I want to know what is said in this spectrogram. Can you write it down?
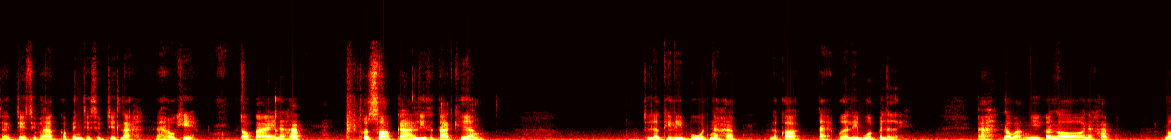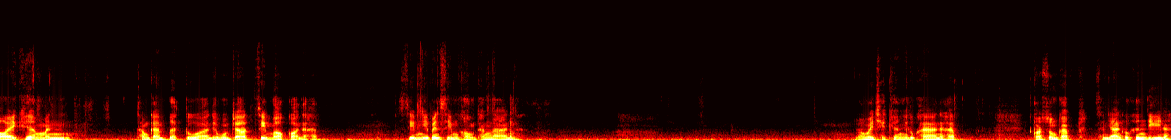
จาก 75 ก็เป็น 77 ละ อ่าโอเค ต่อไปนะครับ ทดสอบการรีสตาร์ทเครื่อง จะเลือกที่รีบูตนะครับ แล้วก็แตะเพื่อรีบูตไปเลย อะระหว่างนี้ก็รอนะครับ รอให้เครื่องมันทำการเปิดตัว เดี๋ยวผมจะซิมออกก่อนนะครับ ซิมนี้เป็นซิมของทางร้าน เอาไว้เช็คเครื่องให้ลูกค้านะครับ ก่อนส่งกับสัญญาณก็ขึ้นดีนะ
